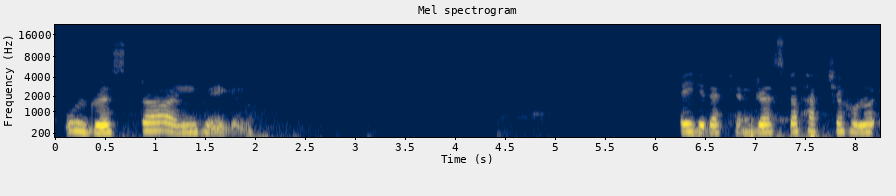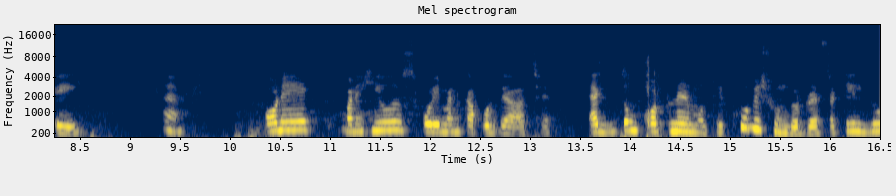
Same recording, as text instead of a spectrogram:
ফুল ড্রেসটা এই হয়ে গেল। এই যে দেখেন, ড্রেসটা থাকছে হলো এই। হ্যাঁ অনেক মানে হিউজ পরিমাণ কাপড় দেওয়া আছে। একদম কটনের মধ্যে, খুবই সুন্দর ড্রেসটা টিল ব্লু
